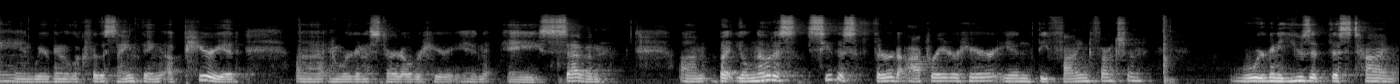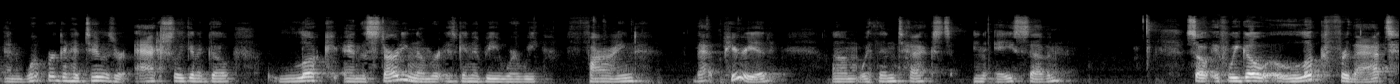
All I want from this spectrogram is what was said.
and we're going to look for the same thing, a period, uh, and we're going to start over here in A7. Um, but you'll notice, see this third operator here in the find function? we're going to use it this time. And what we're going to do is we're actually going to go look, and the starting number is going to be where we find that period um, within text in A7. So if we go look for that,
